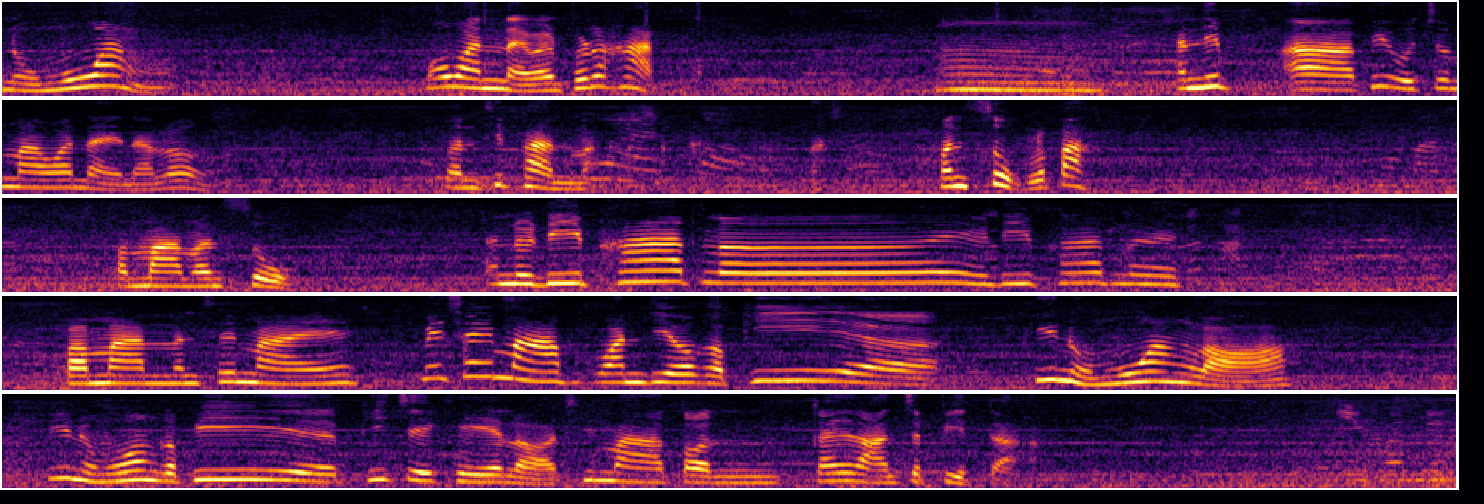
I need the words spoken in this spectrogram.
หนูม่วง เมื่อวันไหนวันพฤหัส อืม อันนี้อ่าพี่อูจุนมาวันไหนนะลูกวันที่ผ่านมาวันศุกร์แล้วปะประมาณวันศุกร์ หนูดีพลาดเลยหนูดีพลาดเลย ประมาณนั้นใช่ไหม ไม่ใช่มาวันเดียวกับพี่เอ่อพี่หนูม่วงเหรอ พี่หนูม่วงกับพี่พี่เจเคเหรอที่มาตอนใกล้ร้านจะปิดอะอีกวันหนึ่ง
